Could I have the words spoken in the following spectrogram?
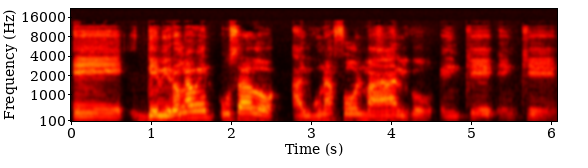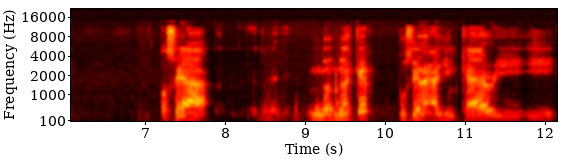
Eh, debieron haber usado alguna forma, algo en que, en que, o sea, no, no es que pusieran a Jim Carrey y,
